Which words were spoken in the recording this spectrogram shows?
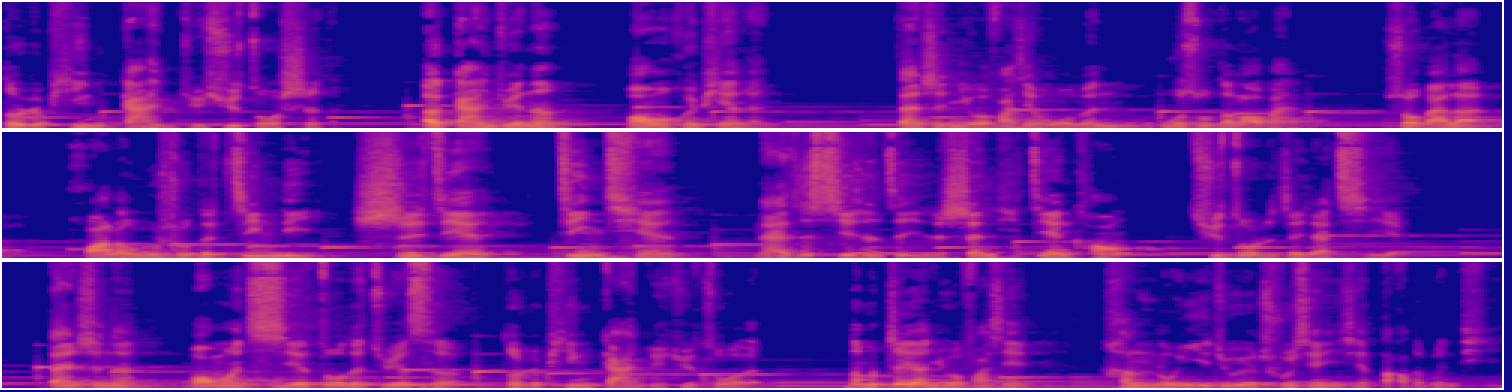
都是凭感觉去做事的，而感觉呢往往会骗人。但是你会发现，我们无数的老板，说白了，花了无数的精力、时间、金钱，乃至牺牲自己的身体健康去做了这家企业。但是呢，往往企业做的决策都是凭感觉去做的。那么这样你会发现。很容易就会出现一些大的问题，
